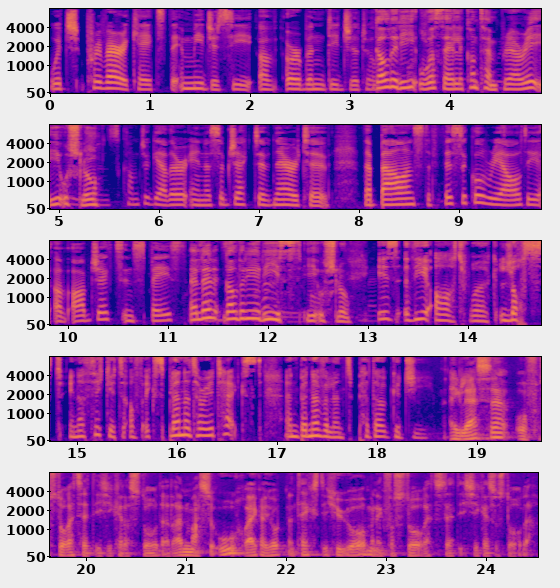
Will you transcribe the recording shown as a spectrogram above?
which prevaricates the immediacy of urban digital. Galleri OSL Contemporary i Oslo. Eller Galleri Ris i Oslo. Is the artwork lost in a thicket of explanatory text and benevolent pedagogy? Jeg leser og forstår rett og slett ikke hva det står der. Det er en masse ord, og jeg har jobbet med tekst i 20 år, men jeg forstår rett og slett ikke hva som står der.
